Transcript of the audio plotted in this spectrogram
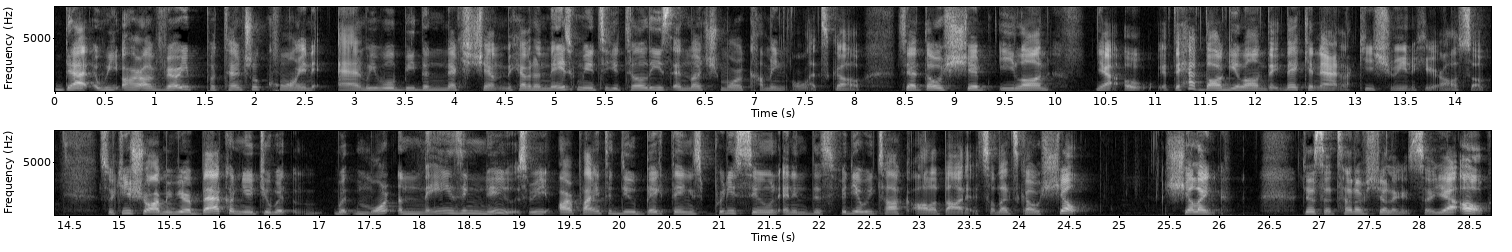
that we are a very potential coin and we will be the next gem. We have an amazing community, utilities, and much more coming. Let's go. So yeah, those ship Elon. Yeah, oh, if they have Dogelon, they, they can add like Kishu here also. So Kishu Army, we are back on YouTube with with more amazing news. We are planning to do big things pretty soon, and in this video we talk all about it. So let's go shill. Shilling. Just a ton of shilling. So yeah, oh,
